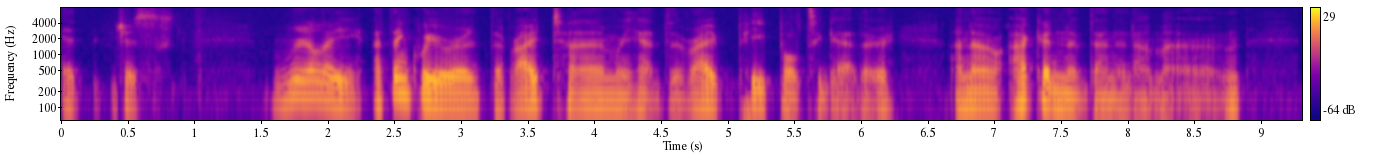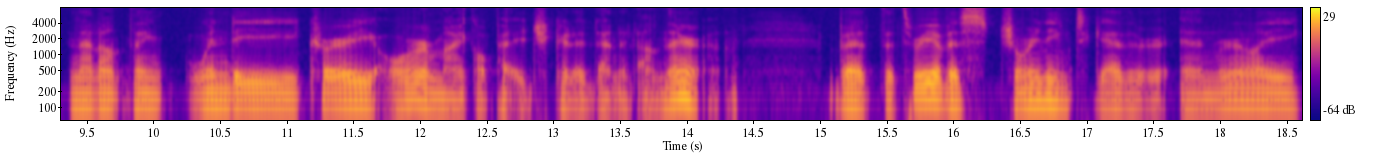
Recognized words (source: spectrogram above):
it just really I think we were at the right time. We had the right people together. I know I couldn't have done it on my own. And I don't think Wendy Curry or Michael Page could have done it on their own. But the three of us joining together and really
